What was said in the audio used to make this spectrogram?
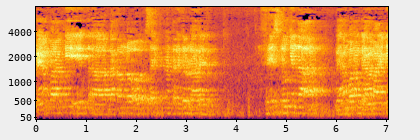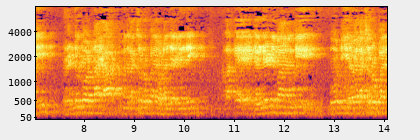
వేంపరంకి గతంలో సరిపోయినంత నిధులు రాలేదు. ఫేజ్ టూ కింద వేంపరం గ్రామానికి రెండు కోట్ల యాభై తొమ్మిది లక్షల రూపాయలు ఇవ్వడం జరిగింది. అలాగే గంగరెడ్డి బాలకి కోటి ఇరవై లక్షల రూపాయలు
